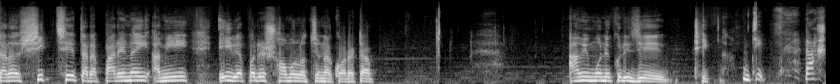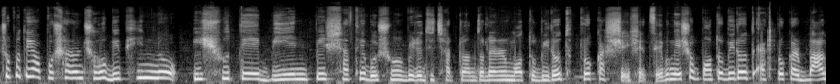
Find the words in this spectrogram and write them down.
তারা শিখছে, তারা পারে নাই। আমি এই ব্যাপারে সমালোচনা করাটা আমি মনে করি যে ঠিক না। জি রাষ্ট্রপতি অপসারণ সহ বিভিন্ন ইস্যুতে বিএনপির সাথে বৈষম্য বিরোধী ছাত্র আন্দোলনের মতবিরোধ প্রকাশ্যে এসেছে এবং এসব মতবিরোধ এক প্রকার বাক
